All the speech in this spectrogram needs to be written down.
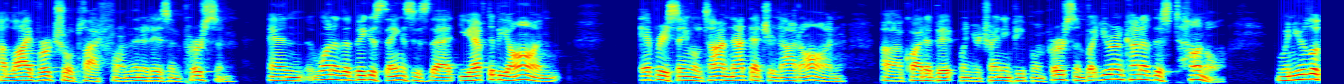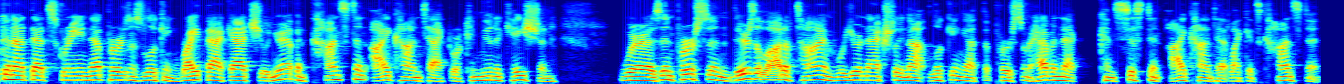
a live virtual platform than it is in person? And one of the biggest things is that you have to be on every single time. Not that you're not on uh, quite a bit when you're training people in person, but you're in kind of this tunnel. When you're looking at that screen, that person's looking right back at you, and you're having constant eye contact or communication Whereas in person, there's a lot of time where you're actually not looking at the person or having that consistent eye contact, like it's constant.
